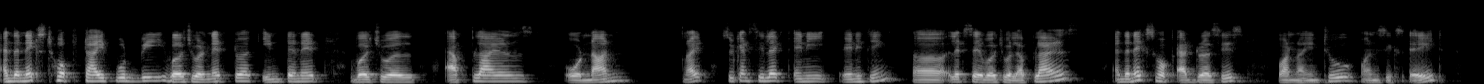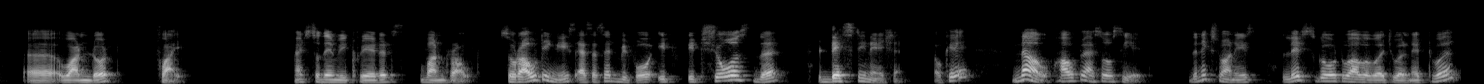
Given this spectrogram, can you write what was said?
And the next hop type would be virtual network, internet, virtual appliance, or none, right? So you can select any anything, uh, let's say virtual appliance, and the next hop address is 192.168.1.5. Uh, right? So then we created one route. So routing is, as I said before, it, it shows the destination. Okay. Now, how to associate? The next one is, let's go to our virtual network.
